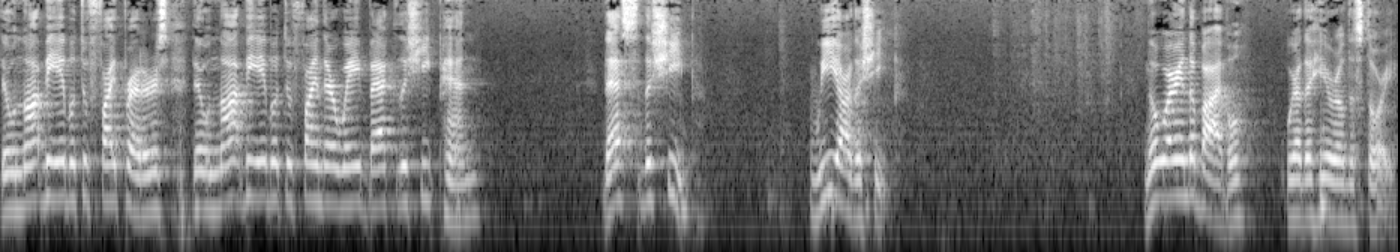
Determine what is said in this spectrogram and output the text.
They will not be able to fight predators. They will not be able to find their way back to the sheep pen. That's the sheep. We are the sheep. Nowhere in the Bible we are the hero of the story.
